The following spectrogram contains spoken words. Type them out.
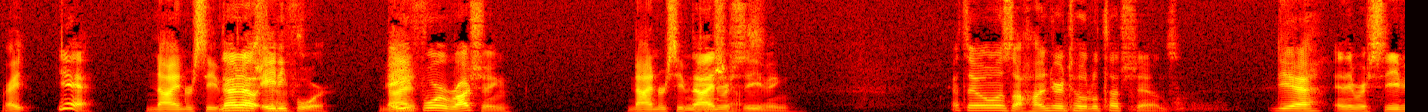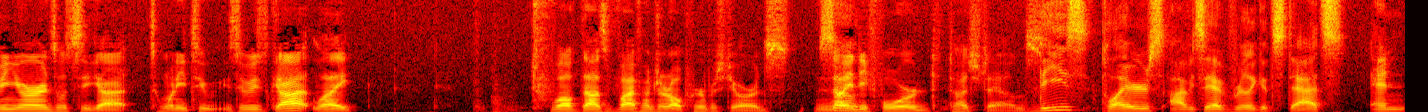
Right? Yeah. Nine receiving. No, no, touchdowns. eighty-four. Nine, Eighty-four rushing, nine receiving. nine touchdowns. receiving. That's almost hundred total touchdowns. Yeah. And then receiving yards, what's he got? Twenty-two. So he's got like twelve thousand five hundred all-purpose yards, So- ninety-four touchdowns. These players obviously have really good stats, and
